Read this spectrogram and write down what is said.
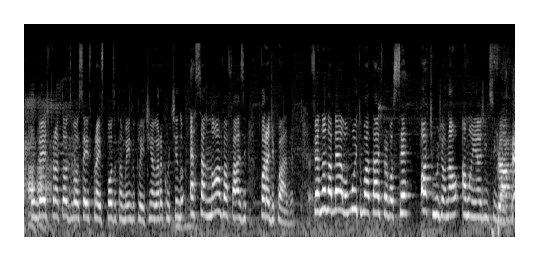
Um beijo pra todos vocês, pra esposa também do Cleitinho, agora curtindo essa nova fase fora de quadra. Fernanda Belo, muito boa tarde pra você. Ótimo jornal. Amanhã a gente se encontra.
